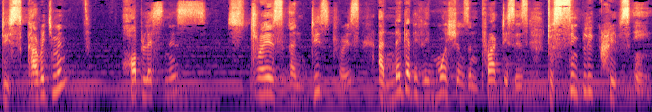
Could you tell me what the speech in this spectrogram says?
discouragement, hopelessness, stress and distress and negative emotions and practices to simply creeps in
